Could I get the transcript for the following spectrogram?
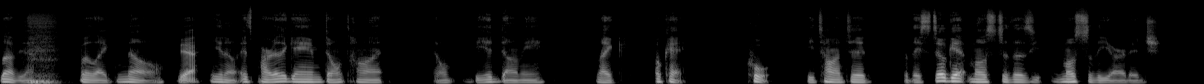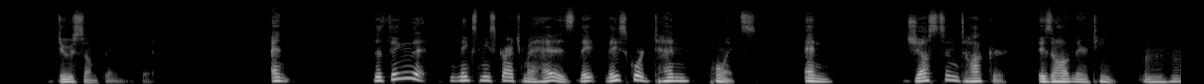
love you." But like no. Yeah. You know, it's part of the game. Don't taunt. Don't be a dummy. Like, okay. Cool. He taunted, but they still get most of those most of the yardage. Do something with it. And the thing that makes me scratch my head is they they scored 10 points and Justin Tucker is on their team. Mm-hmm.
